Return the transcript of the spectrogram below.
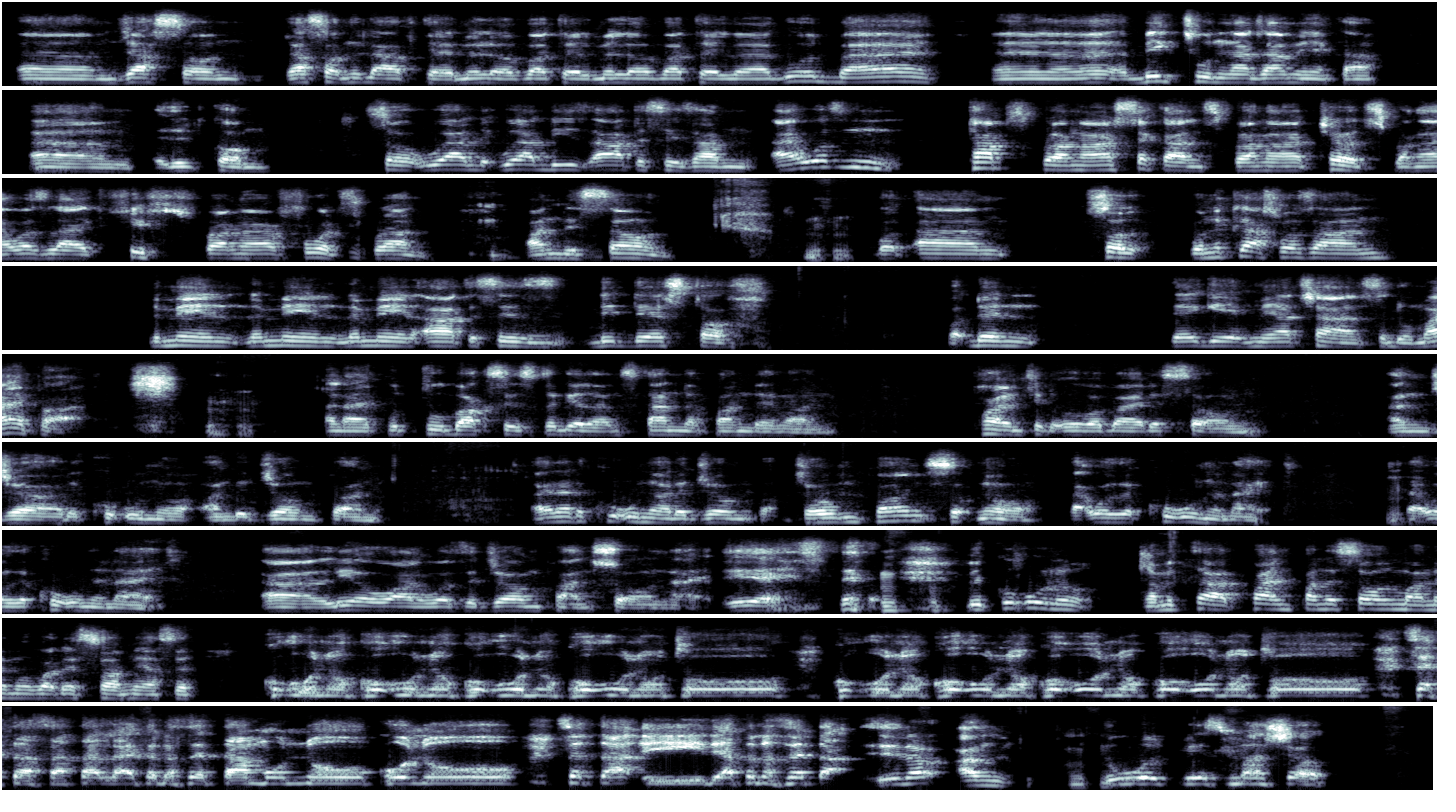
um, Jason, Jason did have tell me love, tell me love, tell goodbye. Uh, big tune in Jamaica, um, it did come. So we had we had these artists, and I wasn't top sprung or second sprung or third sprung. I was like fifth sprung or fourth sprung on this. Mm-hmm. But um, so when the clash was on, the main the main the main artists did their stuff, but then they gave me a chance to do my part. Mm-hmm. And I put two boxes together and stand up on them and pointed over by the sound and draw the kuuno and the jump on. I had the kuuno and the jump jump on. So no, that was the kuuno night. Mm-hmm. That was the kuuno night. Uh, Leo one was the jump on sound night. Yes. the kuuno. I'm start point on the sound man them over there so me I said Kuuno, kuuno, kuuno, kuuno to. Kuuno, kuuno, kuuno, kuuno to. Seta satellite and seta mono, kono. Seta idiot and seta, you know, and mm-hmm. the whole place mash up.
